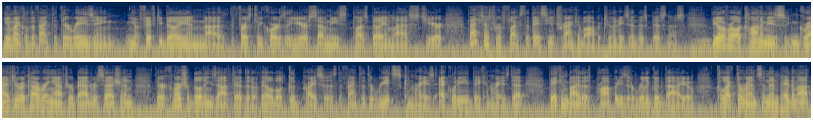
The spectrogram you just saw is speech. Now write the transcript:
You know, Michael, the fact that they're raising, you know, 50 billion uh, the first three quarters of the year, 70 plus billion last year, that just reflects that they see attractive opportunities in this business. Mm-hmm. The overall economy is gradually recovering after a bad recession. There are commercial buildings out there that are available at good prices. The fact that the REITs can raise equity, they can raise debt, they can buy those properties at a really good value, collect the rents, and then pay them out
